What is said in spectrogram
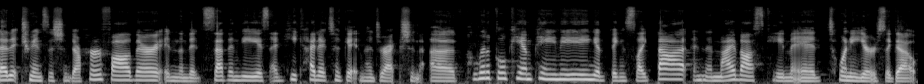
Then it transitioned to her father in the mid 70s, and he kind of took it in the direction of political campaigning and things like that. And then my boss came in 20 years ago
